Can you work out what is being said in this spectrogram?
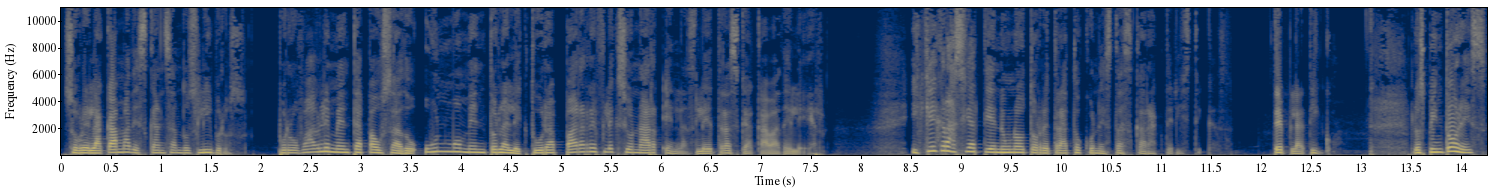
Sobre la cama descansan dos libros, probablemente ha pausado un momento la lectura para reflexionar en las letras que acaba de leer. ¿Y qué gracia tiene un autorretrato con estas características? Te platico. Los pintores,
